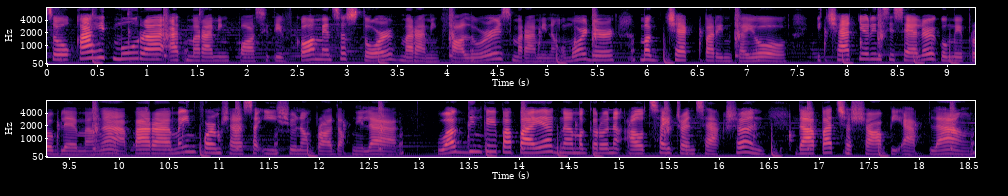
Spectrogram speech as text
So, kahit mura at maraming positive comments sa store, maraming followers, marami nang umorder, mag-check pa rin kayo. I-chat nyo rin si seller kung may problema nga para ma-inform siya sa issue ng product nila. Huwag din kayo papayag na magkaroon ng outside transaction. Dapat sa Shopee app lang.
